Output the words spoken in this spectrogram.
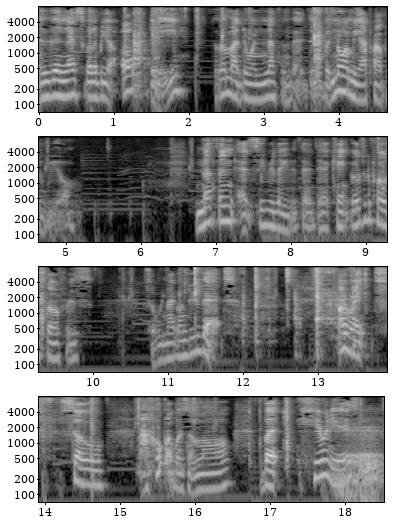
And then that's going to be an off day. Because I'm not doing nothing that day. But knowing me, I probably will. Nothing Etsy related that day. I can't go to the post office. So we're not going to do that. All right. So I hope I wasn't long. But here it is.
